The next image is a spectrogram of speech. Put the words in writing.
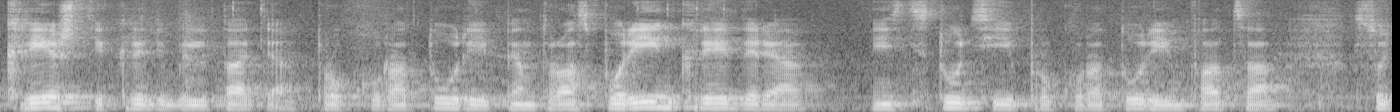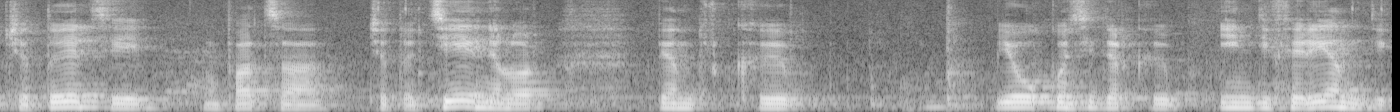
crește credibilitatea procuraturii, pentru a spori încrederea instituției procuraturii în fața societății, în fața cetățenilor, pentru că eu consider că indiferent de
